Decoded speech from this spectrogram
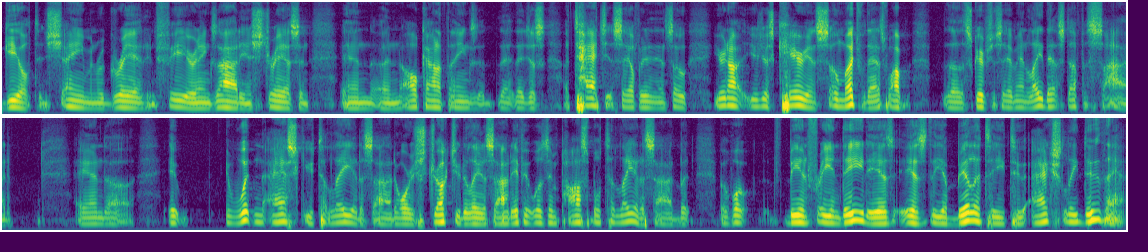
guilt and shame and regret and fear and anxiety and stress and, and, and all kind of things that, that, just attach itself. In, and so you're not, you're just carrying so much with that. That's why the scripture said, man, lay that stuff aside. And uh, it, it wouldn't ask you to lay it aside or instruct you to lay it aside if it was impossible to lay it aside. But, but what being free indeed is is the ability to actually do that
